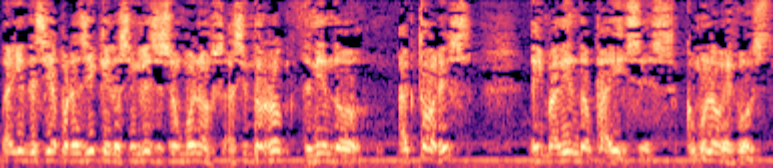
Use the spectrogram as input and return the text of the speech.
Alguien decía por allí que los ingleses son buenos haciendo rock, teniendo actores e invadiendo países. ¿Cómo lo ves vos?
